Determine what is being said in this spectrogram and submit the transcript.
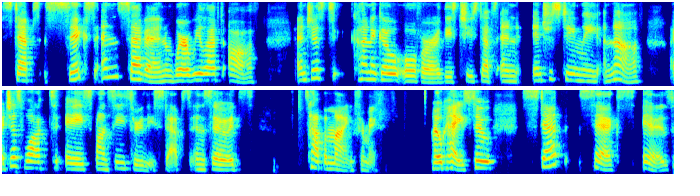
steps six and seven, where we left off, and just kind of go over these two steps. And interestingly enough, I just walked a sponsee through these steps. And so it's top of mind for me. Okay, so step six is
